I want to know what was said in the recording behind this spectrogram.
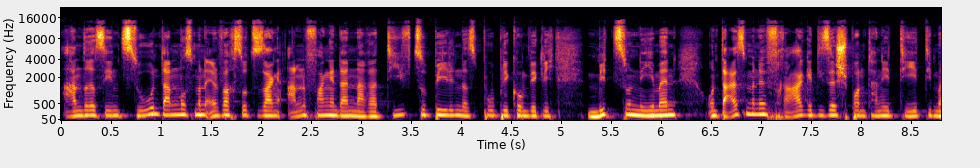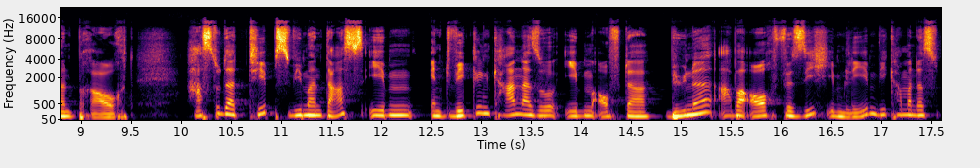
Andere sind zu und dann muss man einfach sozusagen anfangen, dein Narrativ zu bilden, das Publikum wirklich mitzunehmen. Und da ist meine Frage, diese Spontanität, die man braucht. Hast du da Tipps, wie man das eben entwickeln kann, also eben auf der Bühne, aber auch für sich im Leben? Wie kann man das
